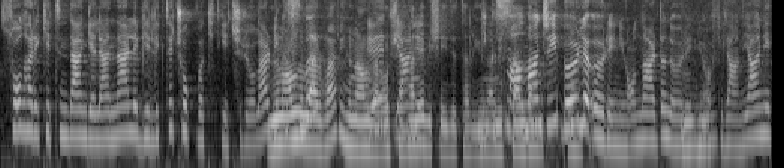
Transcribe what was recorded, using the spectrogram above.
sol hareketinden gelenlerle birlikte çok vakit geçiriyorlar. Bir Yunanlılar kısmı- var, Yunanlılar. Evet, o şahane yani bir şeydi tabii bir kısmı Yunanistan'dan. Almancayı böyle öğreniyor, onlardan öğreniyor filan. Yani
